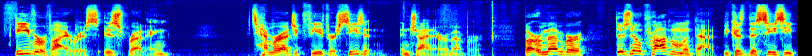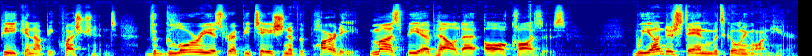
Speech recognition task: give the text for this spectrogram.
fever virus is spreading. It's hemorrhagic fever season in China, remember. But remember, there's no problem with that because the CCP cannot be questioned. The glorious reputation of the party must be upheld at all causes. We understand what's going on here.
